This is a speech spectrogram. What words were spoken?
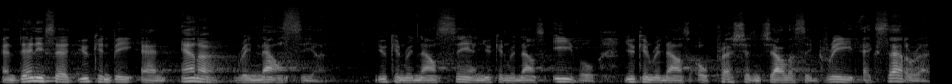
And then he said, You can be an inner renunciant. You can renounce sin, you can renounce evil, you can renounce oppression, jealousy, greed, etc.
